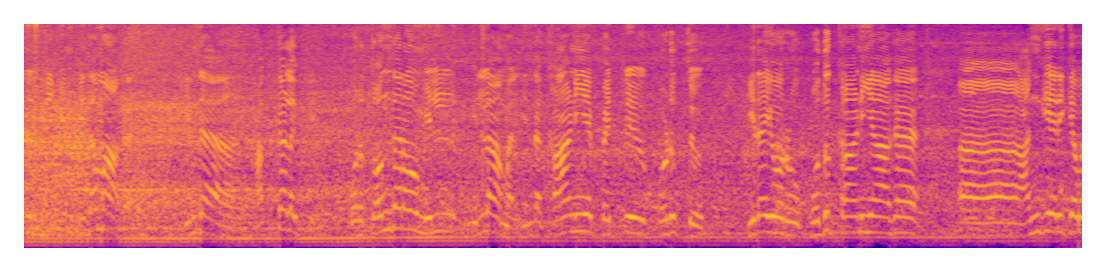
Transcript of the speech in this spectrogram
அனுஷ்டிக்கும் விதமாக இந்த மக்களுக்கு ஒரு தொந்தரவும் இல் இல்லாமல் இந்த காணியை பெற்று கொடுத்து இதை ஒரு பொது காணியாக அங்கீகரிக்க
